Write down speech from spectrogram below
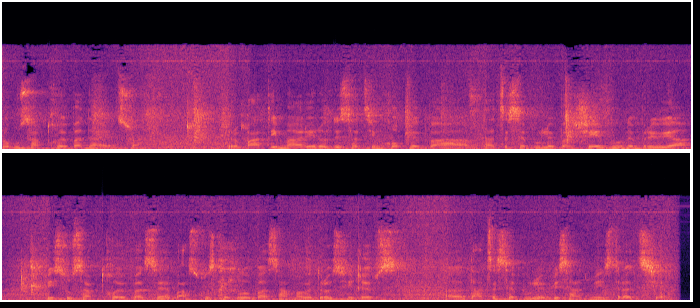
რომ უსაფრთხოება დაეცვა. რომ პატიმარი, როდესაც იმყოფება დაწესებულებაში, ბუნებრივია ის უსაფრთხოებაზე პასუხისგებლობას ამავე დროს იღებს დაწესებულების ადმინისტრაცია.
